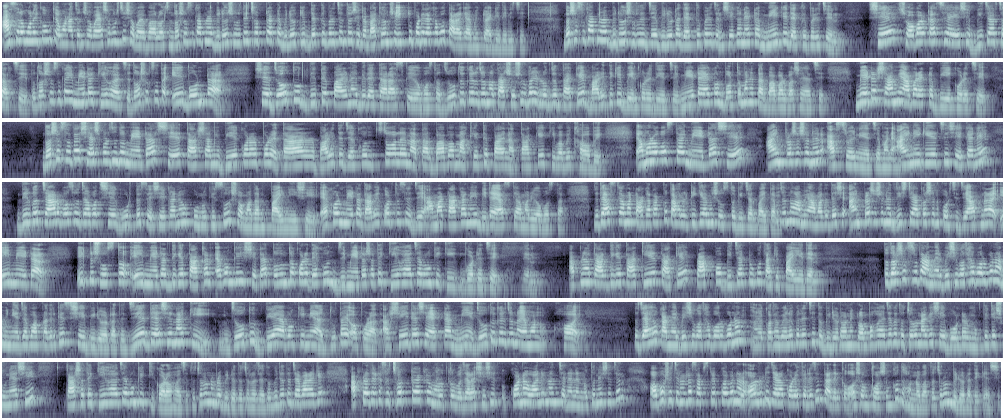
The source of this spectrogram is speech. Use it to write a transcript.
আসসালামু আলাইকুম, কেমন আছেন সবাই? আশা করছি সবাই ভালো আছেন। দর্শক সাথে আপনারা ভিডিও শুরুতেই ছোট্ট একটা ভিডিও ক্লিপ দেখতে পেরেছেন, তো সেটা বাকি অংশ একটু পরে দেখাবো, তার আগে আমি একটু আইডিয়া দিয়ে নিচ্ছি। দর্শক সাথে আপনারা ভিডিও শুরুতে যে ভিডিওটা দেখতে পেরেছেন, সেখানে একটা মেয়েকে দেখতে পেরেছেন। সে সবার কাছে এসে বিচার চাচ্ছে। তো দর্শক সাথে এই মেয়েটা কী হয়েছে? দর্শক সাথে এই বোনটা সে যৌতুক দিতে পারে না বিদায় তার আজকে এই অবস্থা। যৌতুকের জন্য তার শ্বশুরবাড়ির লোকজন তাকে বাড়ি থেকে বের করে দিয়েছে। মেয়েটা এখন বর্তমানে তার বাবার বাসায় আছে। মেয়েটার স্বামী আবার একটা বিয়ে করেছে। দর্শক শ্রোতা, শেষ পর্যন্ত মেয়েটা, সে তার স্বামী বিয়ে করার পরে তার বাড়িতে যখন চলে না, তার বাবা মা খেতে পায় না, তাকে কীভাবে খাওয়াবে? এমন অবস্থায় মেয়েটা সে আইন প্রশাসনের আশ্রয় নিয়েছে। মানে আইনে গিয়েছে সেখানে দীর্ঘ চার বছর যাবৎ সে ঘুরতেছে, সেখানেও কোনো কিছু সমাধান পায়নি সে। এখন মেয়েটা দাবি করতেছে যে, আমার টাকা নেই, বিদায়, আজকে আমার এই অবস্থা। যদি আজকে আমার টাকা থাকতো, তাহলে ঠিকই আমি সুস্থ বিচার পাইতাম। জন্য আমি আমাদের দেশে আইন প্রশাসনের দৃষ্টি আকর্ষণ করছি যে, আপনারা এই মেয়েটার, একটু সুস্থ এই মেয়েটার দিকে তাকান এবং কি সেটা তদন্ত করে দেখুন যে, মেয়েটার সাথে কি হয়েছে এবং কি কি ঘটেছে। দেন, আপনারা তার দিকে তাকিয়ে তাকে প্রাপ্য বিচারটুকু তাকে পাইয়ে দেন। তো দর্শক শ্রোতা, আমি আর বেশি কথা বলব না। আমি নিয়ে যাব আপনাদেরকে সেই ভিডিওটাতে। যে দেশে নাকি যৌতুক দেয়া এবং কি নেয়া দুটাই অপরাধ, আর সেই দেশে একটা মেয়ে যৌতুকের জন্য এমন হয়। তো যাই হোক, আমি আর বেশি কথা বলব না। কথা বলে ফেলেছি, তো ভিডিওটা অনেক লম্বা হয়ে যাবে। তো চলুন আগে সেই বোনটার মুখ থেকে শুনে আসি। তার সাথে কি হয়েছে এবং কি কী করা হয়েছে? তো চলুন আমরা ভিডিওতে চলে যাই। তো ভিডিওতে যাবার আগে আপনাদের কাছে ছোট্ট একটা অনুরোধ করব, যারা শিশির কণা ওয়ালিনন চ্যানেলে নতুন এসেছেন, অবশ্যই চ্যানেলটা সাবস্ক্রাইব করবেন। আর অলরেডি যারা করে ফেলেছেন, তাদেরকে অসংখ্য অসংখ্য ধন্যবাদ। তো চলুন ভিডিওটা দেখে আসি।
